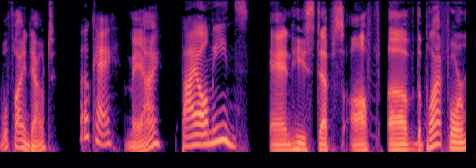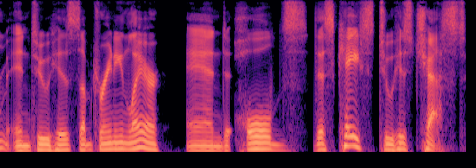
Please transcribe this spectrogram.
We'll find out. Okay, May I? by all means. and he steps off of the platform into his subterranean lair and holds this case to his chest.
